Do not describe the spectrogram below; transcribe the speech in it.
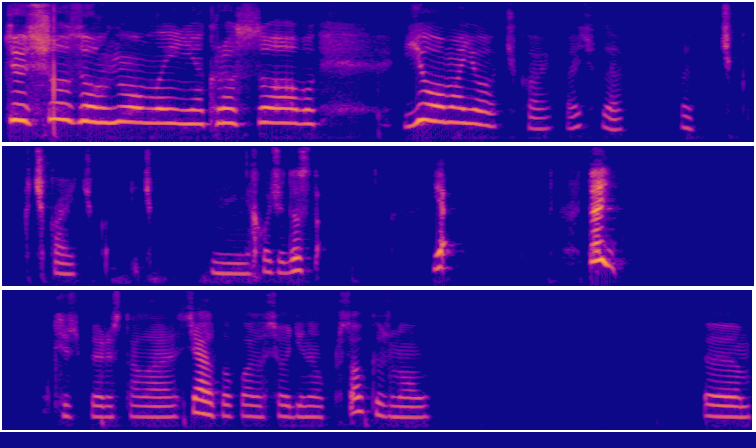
Ти що за оновлення, красава? Йо-моє. Чекай, дай сюди. Ой, чек- Чекай, чекай, чекай. М, Не хочу достати. Я... Та й... Ти ж перестала. Я покладу сьогодні на кросовки знову. Ем...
